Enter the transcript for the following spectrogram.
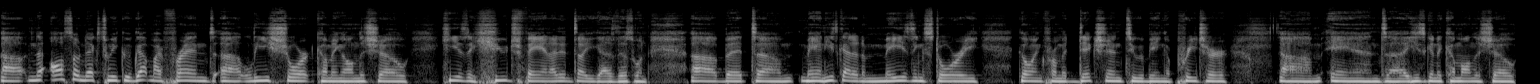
Uh, also, next week we've got my friend uh, Lee Short coming on the show. He is a huge fan. I didn't tell you guys this one, uh, but um, man, he's got an amazing story going from addiction to being a preacher, um, and uh, he's going to come on the show.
